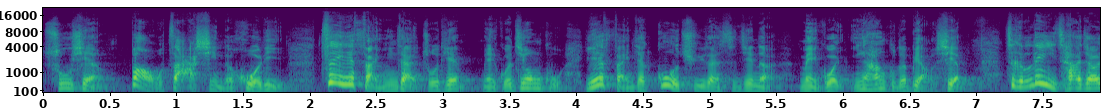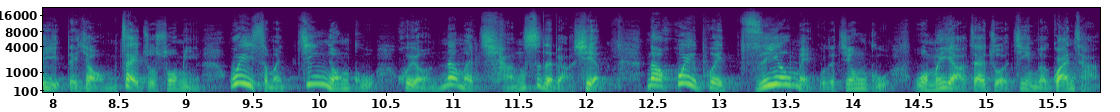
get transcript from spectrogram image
出现爆炸性的获利，这也反映在昨天美国金融股，也反映在过去一段时间的美国银行股的表现。这个利差交易，等一下我们再做说明，为什么金融股会有那么强势的表现？那会不会只有美国的金融股？我们也要再做进一步的观察。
